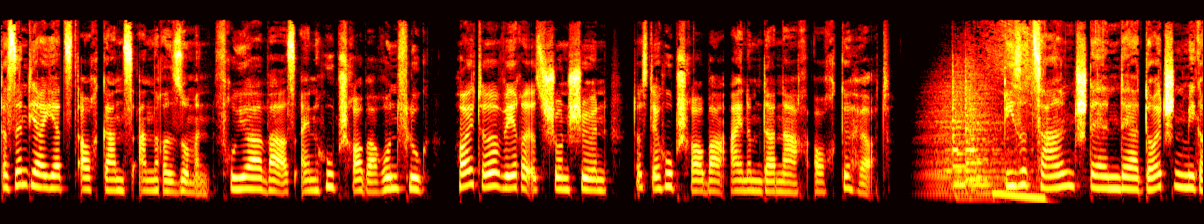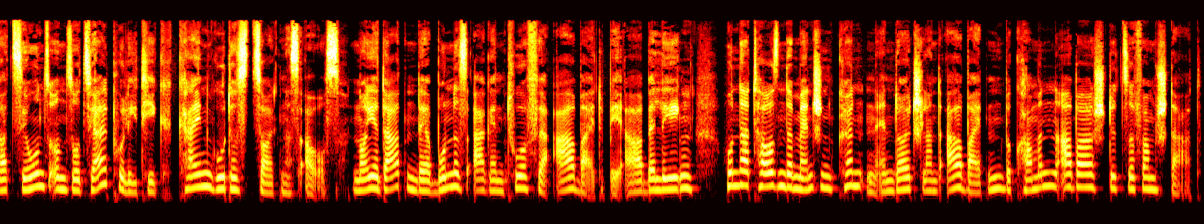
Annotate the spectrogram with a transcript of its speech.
das sind ja jetzt auch ganz andere Summen. Früher war es ein Hubschrauber-Rundflug. Heute wäre es schon schön, dass der Hubschrauber einem danach auch gehört. Diese Zahlen stellen der deutschen Migrations- und Sozialpolitik kein gutes Zeugnis aus. Neue Daten der Bundesagentur für Arbeit BA belegen, Hunderttausende Menschen könnten in Deutschland arbeiten, bekommen aber Stütze vom Staat.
